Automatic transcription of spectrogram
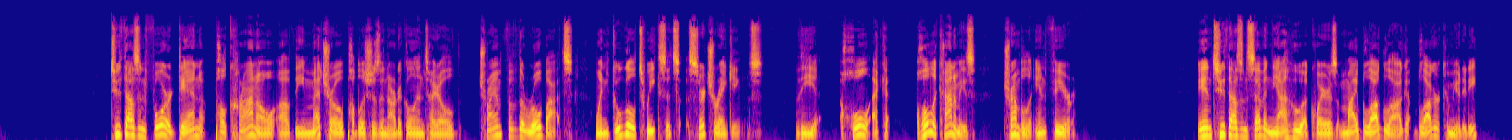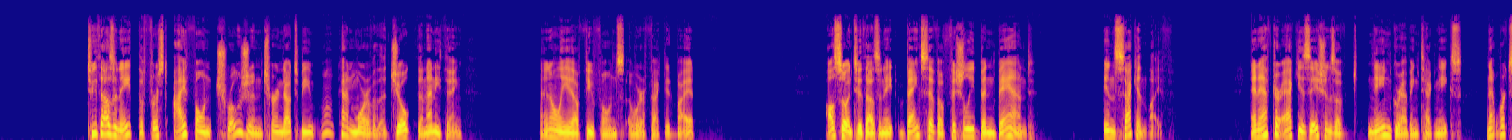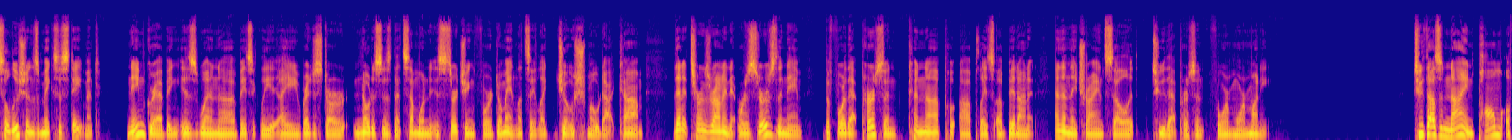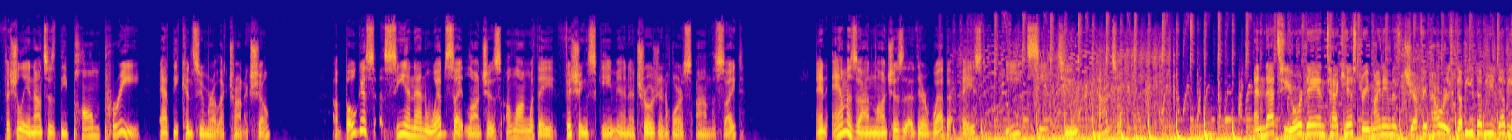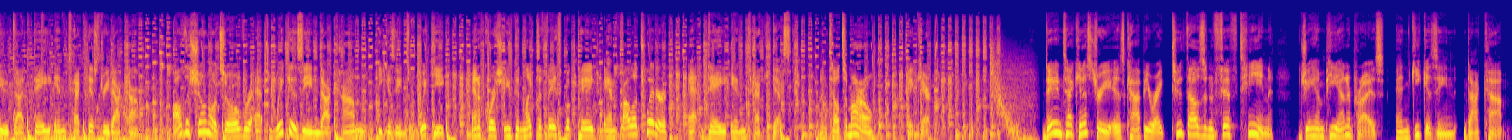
2004, Dan Pulcrano of the Metro publishes an article entitled Triumph of the Robots When Google Tweaks Its Search Rankings. The whole, eco- whole economies tremble in fear. In 2007, Yahoo acquires MyBlogLog blogger community. 2008, the first iPhone Trojan turned out to be well, kind of more of a joke than anything, and only a few phones were affected by it. Also in 2008, banks have officially been banned in Second Life. And after accusations of name grabbing techniques, Network Solutions makes a statement. Name grabbing is when uh, basically a registrar notices that someone is searching for a domain, let's say like joeschmo.com. Then it turns around and it reserves the name before that person can put, uh, place a bid on it. And then they try and sell it to that person for more money. 2009, Palm officially announces the Palm Pre at the Consumer Electronics Show. A bogus CNN website launches along with a phishing scheme and a Trojan horse on the site. And Amazon launches their web based EC2 console. And that's your day in tech history. My name is Jeffrey Powers, www.dayintechhistory.com. All the show notes are over at wikizine.com, Geekazine's wiki. And of course, you can like the Facebook page and follow Twitter at Day in Tech Hist. Until tomorrow, take care. Day in Tech History is copyright 2015, JMP Enterprise and Geekazine.com.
